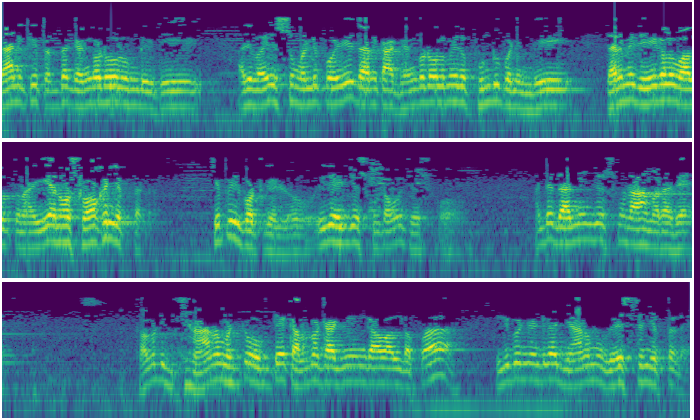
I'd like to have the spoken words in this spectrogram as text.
దానికి పెద్ద గంగడోలు ఉండేది అది వయస్సు మళ్ళీపోయి దానికి ఆ గంగడోల మీద పుండు పడింది దాని మీద ఈగలు వాళ్తున్నాయి అని శ్లోకం చెప్తాడు. చెప్పి ఇది పట్టుకెళ్ళు ఇది ఏం చేసుకుంటావో చేసుకో. అంటే దాన్ని ఏం చేసుకుంటా? మరి అదే. కాబట్టి జ్ఞానం అంటే ఒకటే కల్పకాజ్ఞం కావాలి తప్ప ఇండిపెండెంట్గా జ్ఞానము వేస్ట్ అని చెప్తాడే.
